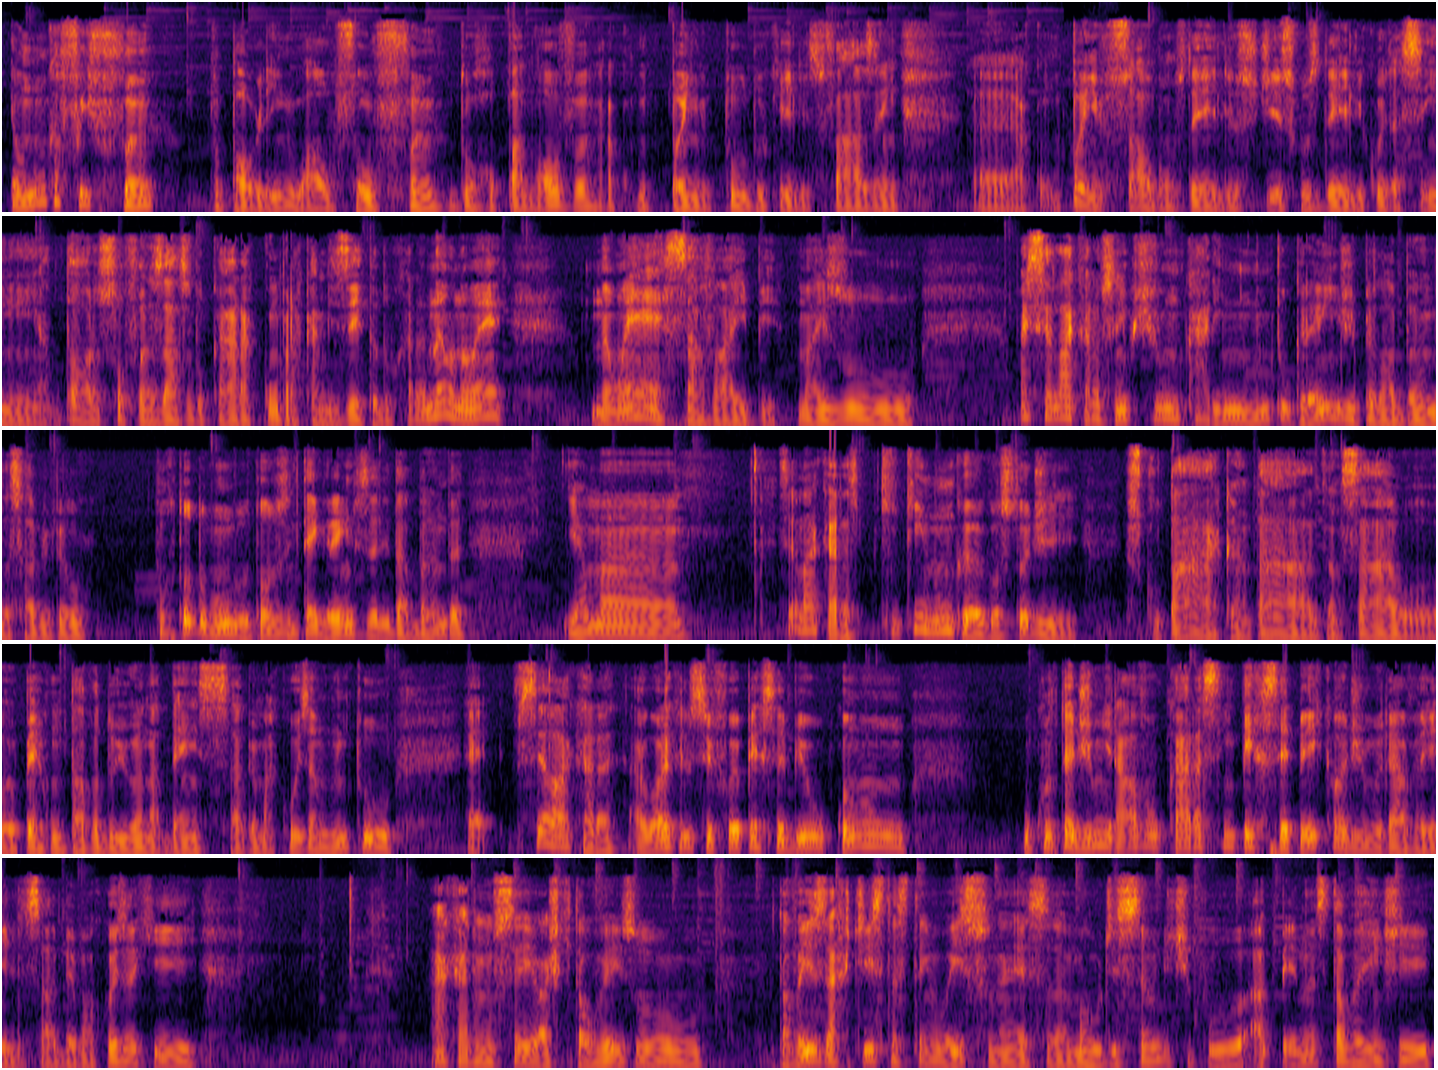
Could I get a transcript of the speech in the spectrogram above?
eu nunca fui fã do Paulinho, uau, sou fã do Roupa Nova, acompanho tudo que eles fazem, é, acompanho os álbuns dele, os discos dele, coisa assim, adoro, sou fãzaço do cara, compro a camiseta do cara. Não, não é, não é essa vibe, mas o mas sei lá, cara, eu sempre tive um carinho muito grande pela banda, sabe, pelo por todo mundo, todos os integrantes ali da banda. E é uma sei lá, cara, quem nunca gostou de escutar, cantar, dançar, eu perguntava do Yuana Dance, sabe? Uma coisa muito. É, sei lá, cara, agora que ele se foi, eu percebi o quão. O quanto eu admirava o cara sem perceber que eu admirava ele, sabe? É uma coisa que. Ah, cara, não sei, eu acho que talvez o. Talvez os artistas tenham isso, né? Essa maldição de tipo, apenas talvez a gente.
